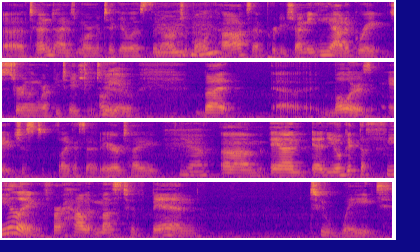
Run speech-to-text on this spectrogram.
uh, ten times more meticulous than Archibald Mhm. Cox. I'm pretty sure. I mean, he had a great sterling reputation too, Oh, yeah. but. Uh, Mueller is just like I said, airtight. Yeah. Um, and and you'll get the feeling for how it must have been to wait,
